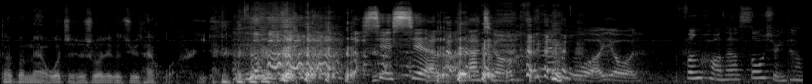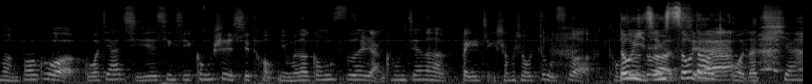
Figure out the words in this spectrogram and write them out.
不不没有，我只是说这个剧太火了而已。谢谢了，那就 因为我有疯狂的搜寻他们，包括国家企业信息公示系统，你们的公司染空间的背景，什么时候注册，都已经搜到。我的天呐！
